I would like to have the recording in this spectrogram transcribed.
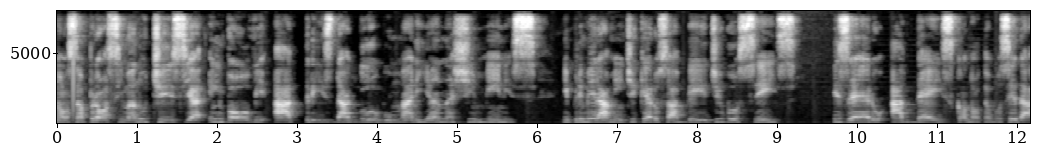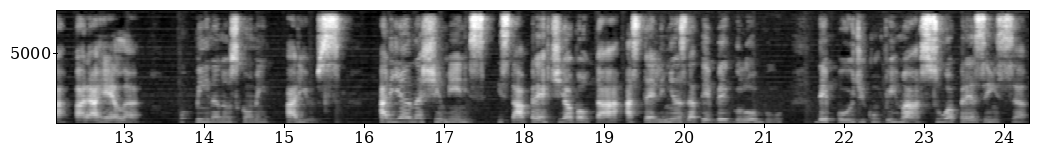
Nossa próxima notícia envolve a atriz da Globo Mariana Ximenes. E primeiramente quero saber de vocês. De 0 a 10, qual nota você dá para ela? Opina nos comentários. Ariana Ximenes está prestes a voltar às telinhas da TV Globo, depois de confirmar sua presença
